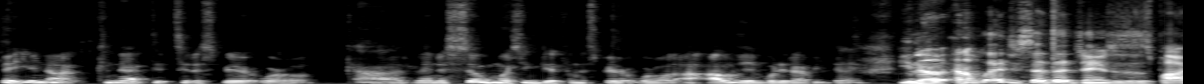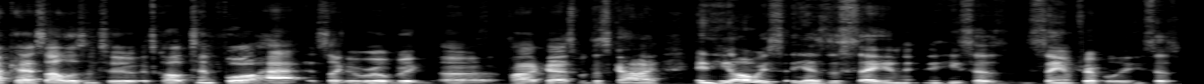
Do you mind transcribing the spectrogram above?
that you're not connected to the spirit world. God, man, there's so much you can get from the spirit world. I, I live with it every day. You know, and I'm glad you said that, James. Is this podcast I listen to? It's called Tinfoil Hat. It's like a real big uh, podcast with this guy, and he always he has this saying. He says Sam Tripoli. He says,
